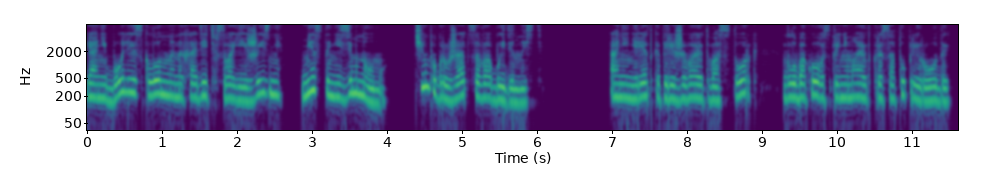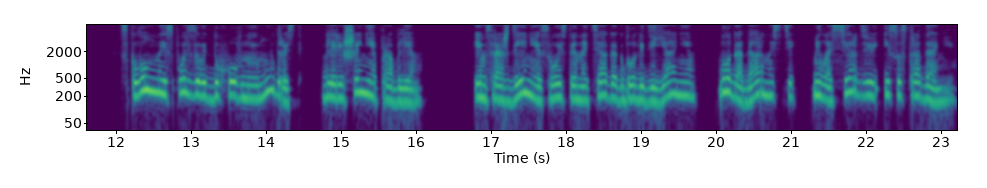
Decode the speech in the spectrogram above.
и они более склонны находить в своей жизни место неземному, чем погружаться в обыденность. Они нередко переживают восторг, глубоко воспринимают красоту природы, склонны использовать духовную мудрость для решения проблем, им с рождения свойственна тяга к благодеяниям, благодарности, милосердию и состраданию.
